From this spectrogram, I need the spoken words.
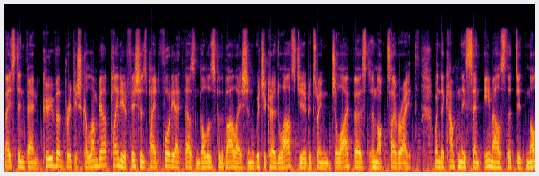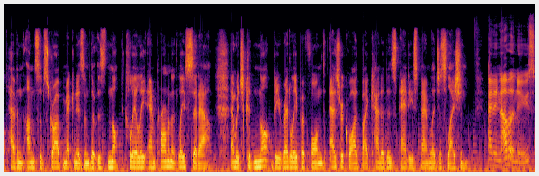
Based in Vancouver, British Columbia, Plenty of Fish has paid $48,000 for the violation, which occurred last year between July 1st and October 8th, when the company sent emails that did not have an unsubscribe mechanism that was not clearly and prominently set out, and which could not be readily performed as required by Canada's anti spam legislation. And in other news,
